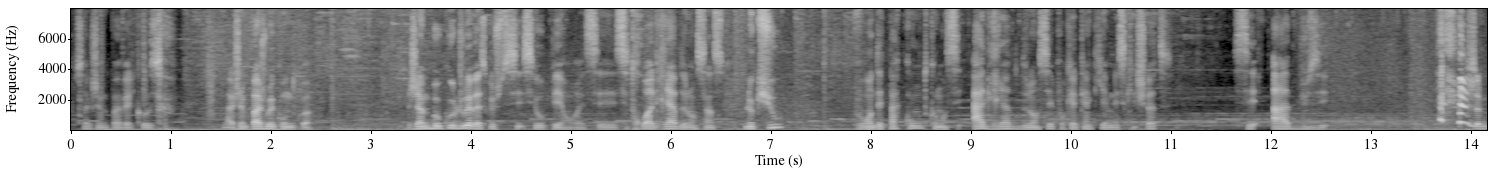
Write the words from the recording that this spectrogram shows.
pour ça que j'aime pas Vel'Koz. bah, j'aime pas jouer contre quoi. J'aime beaucoup le jouer parce que c'est OP en vrai, c'est trop agréable de lancer un... Le Q, vous vous rendez pas compte comment c'est agréable de lancer pour quelqu'un qui aime les skillshots C'est abusé. j'aime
